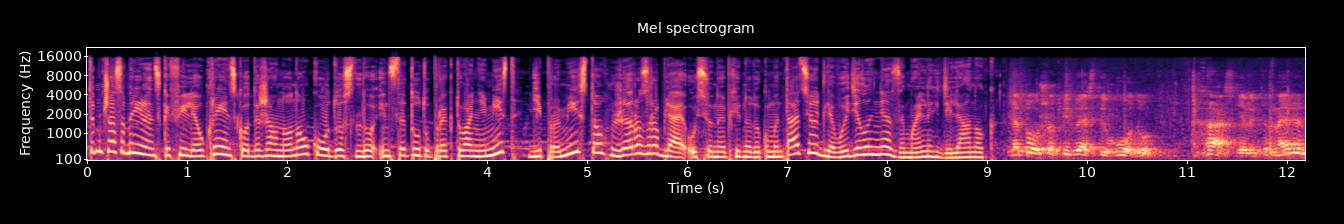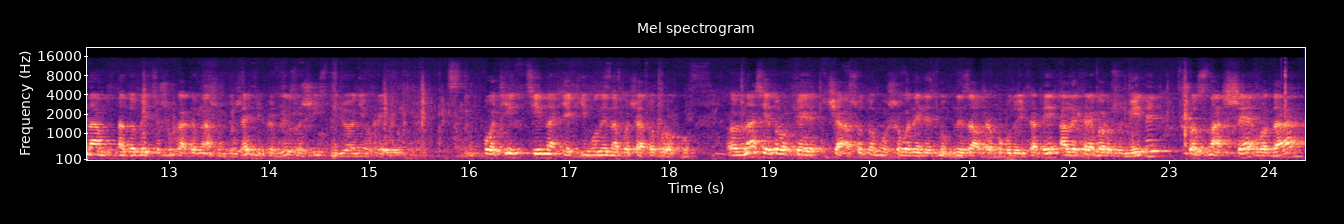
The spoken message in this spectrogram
Тим часом Рівненська філія Українського державного наукового досліду інституту проєктування міст Діпромісто вже розробляє усю необхідну документацію для виділення земельних ділянок. Для того, щоб підвести воду, газ і електроенергію, нам знадобиться шукати в нашому бюджеті приблизно 6 мільйонів гривень по тих цінах, які були на початок року. У нас є трохи часу, тому що вони не, ну, не завтра побудують хати, але треба розуміти, що з нас ще вода,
